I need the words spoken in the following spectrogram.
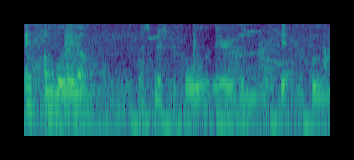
it's oleo. Wish Mr. Pool was here. He could get in the pool.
